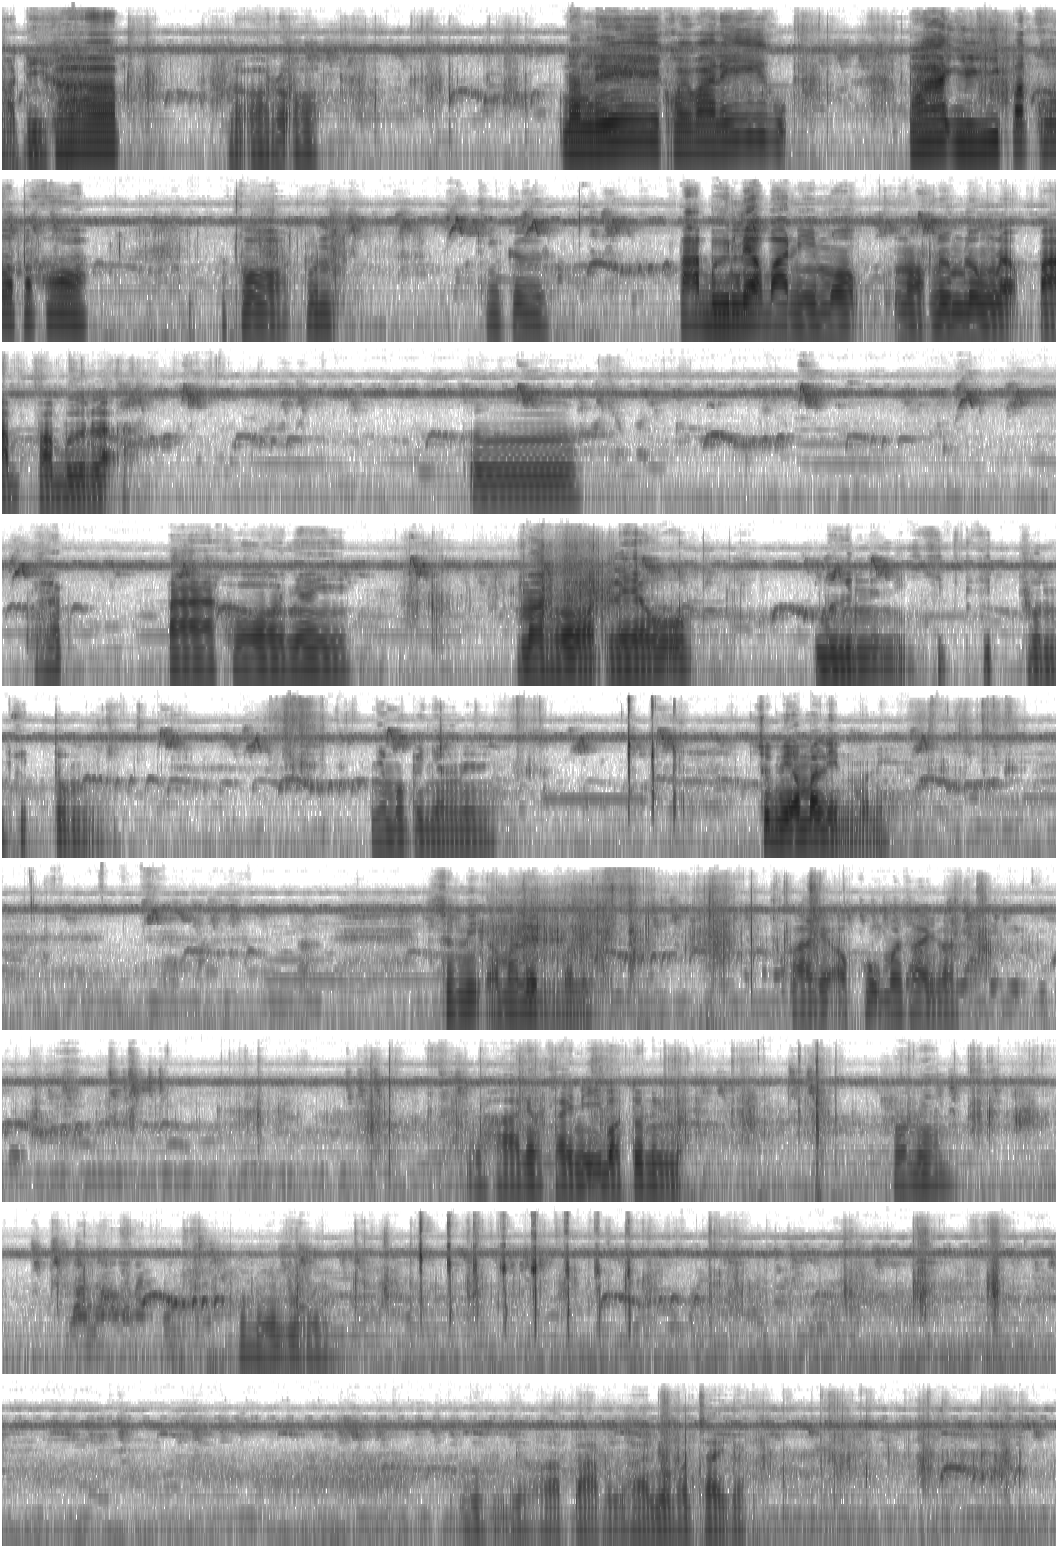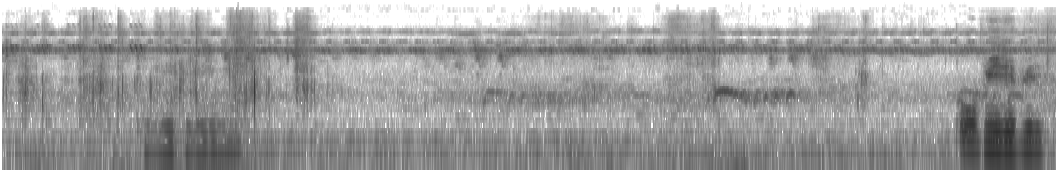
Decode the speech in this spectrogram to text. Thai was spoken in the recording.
สวัสดีครับรอรอนั่นเลยคอยว่าแล้วปลาอีหลีปลาคอปลาคอปลาคอพุ่นคิงกือปลาบืนแล้วบานนี้หมอกหมอกเริ่มลงแล้วปลาปลาบืนแล้วเออครับปลาคอใหญ่มาหอดแล้ว บืนนี่นี่คิดคิดชนคิดตรงยังโมเป็นยังเลยนี่ซุ่มนี่เอามาเล่นหมดนี่ซุ่มนี่เอามาเล่นหมดนี่ป่าเดี๋ยวเอาคุมาใส่ก่อนเดี๋ยวหาแนวใส่นี่อีกบอตัวหนึ่งบ่บ่แมนบ่แมนบ่แมน เดี๋ยวหาปลาหาเนื้อพันใส่กันตรงนี้ตรงนี้โอ้พี่ดิพี่ดิ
